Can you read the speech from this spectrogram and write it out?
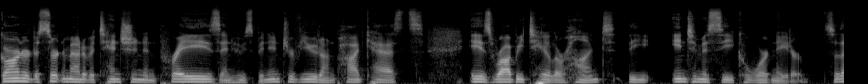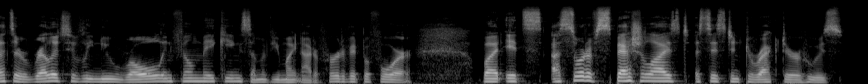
garnered a certain amount of attention and praise and who's been interviewed on podcasts is Robbie Taylor Hunt, the intimacy coordinator. So that's a relatively new role in filmmaking. Some of you might not have heard of it before, but it's a sort of specialized assistant director who is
